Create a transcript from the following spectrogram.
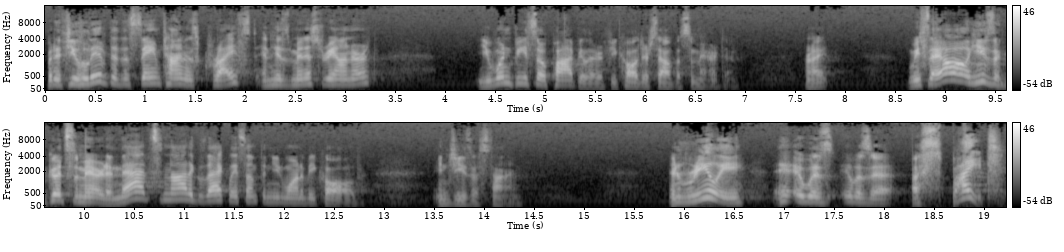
But if you lived at the same time as Christ and his ministry on earth, you wouldn't be so popular if you called yourself a Samaritan, right? We say, oh, he's a good Samaritan. That's not exactly something you'd want to be called in Jesus' time. And really, it was, it was a, a spite.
